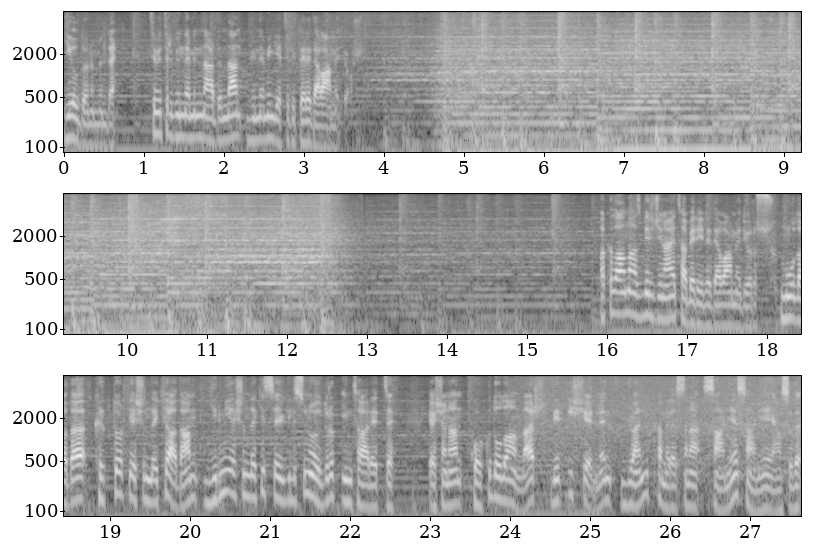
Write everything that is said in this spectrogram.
yıl dönümünde. Twitter gündeminin ardından gündemin getirdikleri devam ediyor. Akıl almaz bir cinayet haberiyle devam ediyoruz. Muğla'da 44 yaşındaki adam 20 yaşındaki sevgilisini öldürüp intihar etti. Yaşanan korku dolu anlar bir iş yerinin güvenlik kamerasına saniye saniye yansıdı.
